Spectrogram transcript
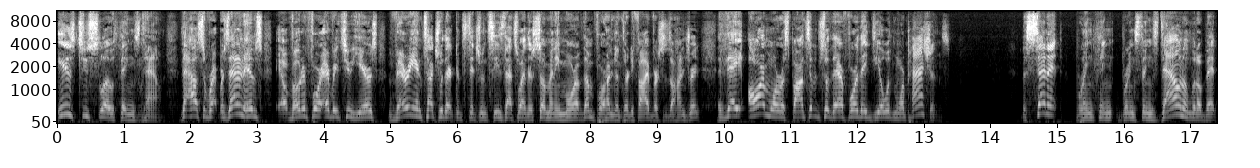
is to slow things down. The House of Representatives, uh, voted for every two years, very in touch with their constituencies. That's why there's so many more of them 435 versus 100. They are more responsive, and so therefore they deal with more passions. The Senate bring thing, brings things down a little bit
